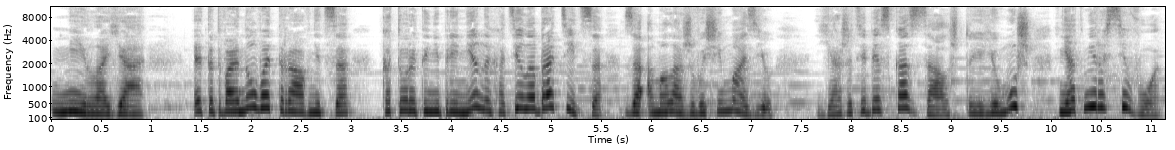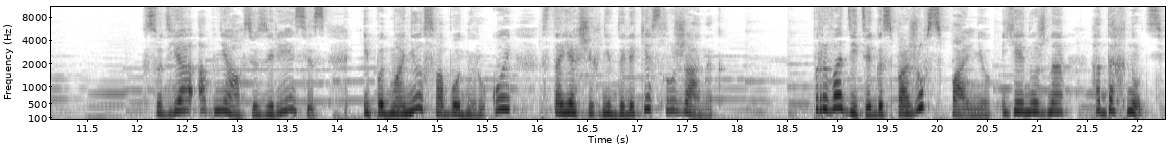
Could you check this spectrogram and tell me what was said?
«Милая, это твоя новая травница, к которой ты непременно хотела обратиться за омолаживающей мазью. Я же тебе сказал, что ее муж не от мира сего». Судья обнял Сюзеренсис и подманил свободной рукой стоящих невдалеке служанок. «Проводите госпожу в спальню, ей нужно отдохнуть».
